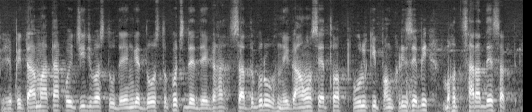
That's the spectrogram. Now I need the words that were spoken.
फिर पिता माता कोई चीज़ वस्तु देंगे, दोस्त कुछ दे देगा, सदगुरु निगाहों से अथवा फूल की पंखड़ी से भी बहुत सारा दे सकते।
